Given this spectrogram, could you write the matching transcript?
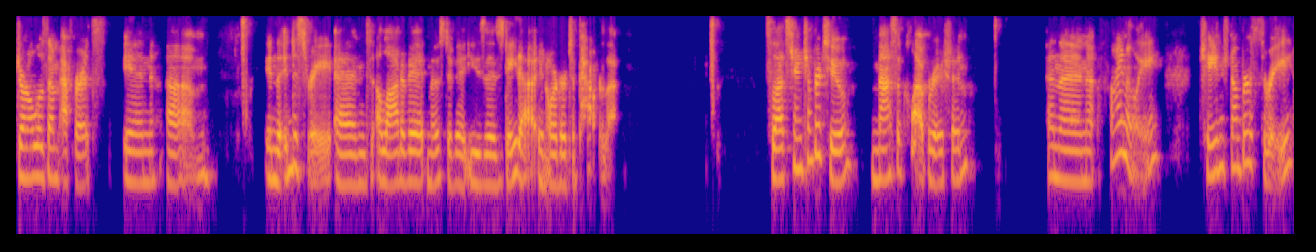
journalism efforts in um, in the industry, and a lot of it, most of it, uses data in order to power that. So that's change number two: massive collaboration. And then finally, change number three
